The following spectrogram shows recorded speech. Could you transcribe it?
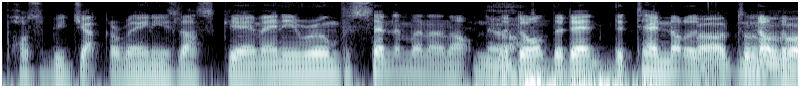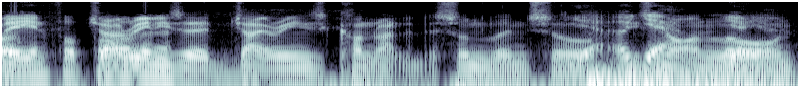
possibly Giaccherini's last game. Any room for sentiment or not? No. They don't. They, don't, they tend not to, I not to be in football. Giaccherini's do a Giaccherini's contracted to Sunderland, so Yeah, uh, he's yeah, not on yeah, yeah. loan.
